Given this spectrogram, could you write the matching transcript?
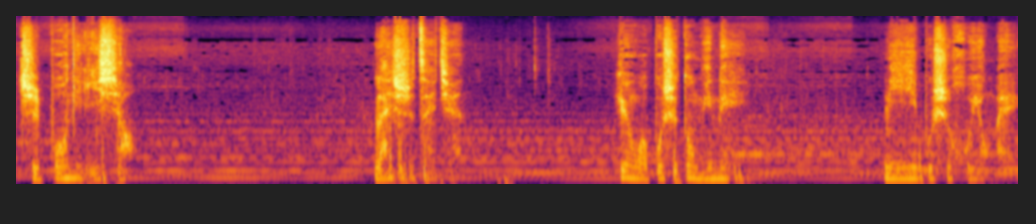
只博你一笑，来世再见。愿我不是杜明礼，你亦不是胡咏梅。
